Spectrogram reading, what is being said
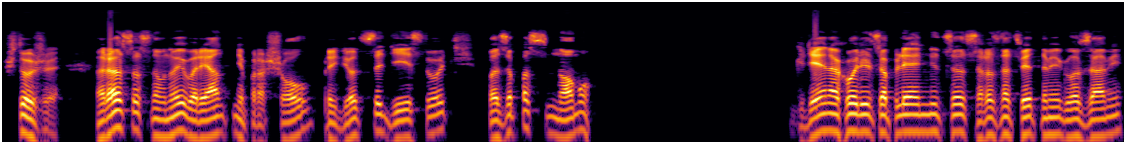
Что же, раз основной вариант не прошел, придется действовать по запасному. «Где находится пленница с разноцветными глазами?»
